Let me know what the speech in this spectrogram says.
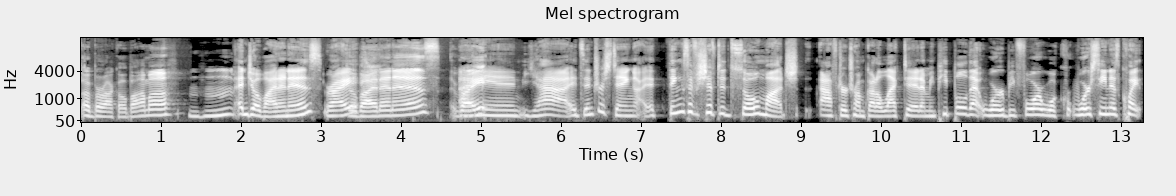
Uh, Barack Obama. Mm-hmm. And Joe Biden is, right? Joe Biden is, right? I mean, yeah, it's interesting. I, things have shifted so much after Trump got elected. I mean, people that were before were, were seen as quite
